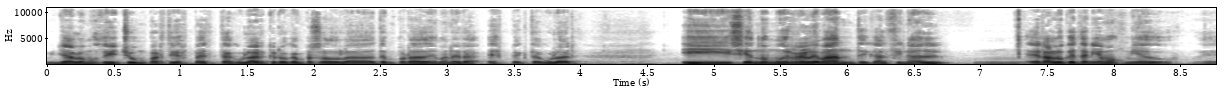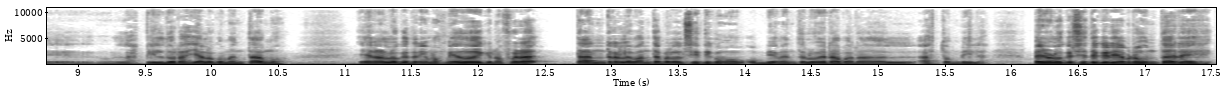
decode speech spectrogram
ya lo hemos dicho, un partido espectacular, creo que ha empezado la temporada de manera espectacular y siendo muy relevante, que al final mm, era lo que teníamos miedo. Eh, las píldoras ya lo comentamos, era lo que teníamos miedo de que no fuera tan relevante para el City como obviamente lo era para el Aston Villa. Pero lo que sí te quería preguntar es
